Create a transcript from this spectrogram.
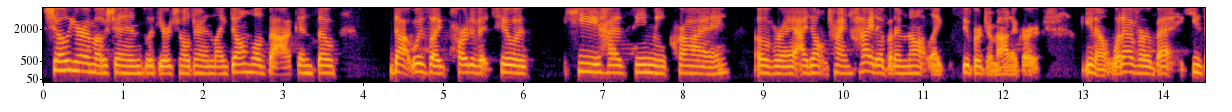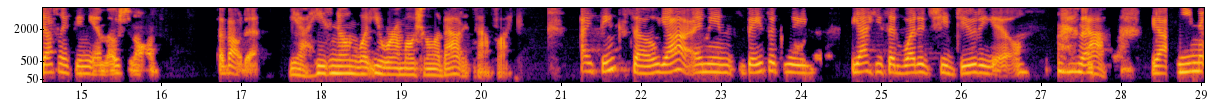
show your emotions with your children like don't hold back. And so that was like part of it too is he has seen me cry over it i don't try and hide it but i'm not like super dramatic or you know whatever but he's definitely seen me emotional about it yeah he's known what you were emotional about it sounds like i think so yeah i mean basically yeah, he said, What did she do to you? yeah. Yeah. Seen that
